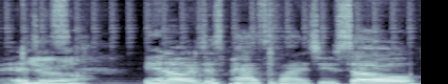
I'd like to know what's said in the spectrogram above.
It yeah. just, you know, it just pacifies you. So,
